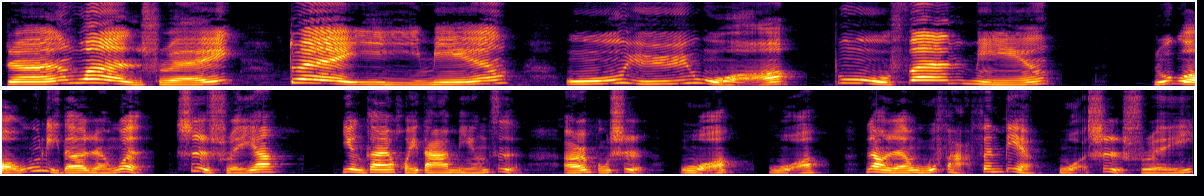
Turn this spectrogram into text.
人问谁对以名吾与我不分明。如果屋里的人问是谁呀应该回答名字而不是我我让人无法分辨我是谁。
